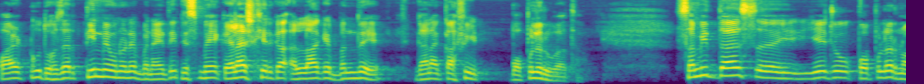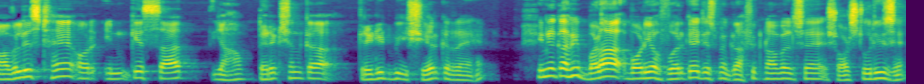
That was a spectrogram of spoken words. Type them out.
पार्ट टू 2003 में उन्होंने बनाई थी, जिसमें कैलाश खेर का अल्लाह के बंदे गाना काफ़ी पॉपुलर हुआ था। समित दास, ये जो पॉपुलर नॉवलिस्ट हैं और इनके साथ यहाँ डायरेक्शन का क्रेडिट भी शेयर कर रहे हैं। इनका काफ़ी बड़ा बॉडी ऑफ़ वर्क है, जिसमें ग्राफिक नॉवेल्स है शॉर्ट स्टोरीज़ हैं।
